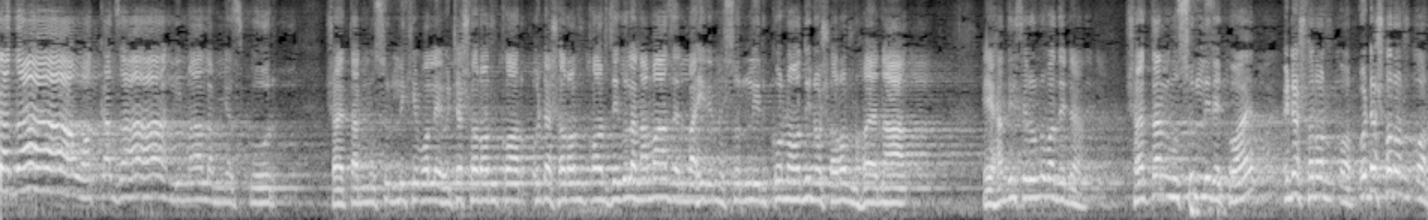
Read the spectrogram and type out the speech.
কাজা ওয়া কাজা লিমা লাম শয়তান মুসল্লিকে বলে, ওইটা স্মরণ কর, ওইটা স্মরণ কর, যেগুলো নামাজের বাহিরে মুসল্লির কোনোদিনও স্মরণ হয় না। এই হাদিসের অনুবাদ এটা। শয়তান মুসল্লিরে কয়, এটা স্মরণ কর, ওইটা স্মরণ কর।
